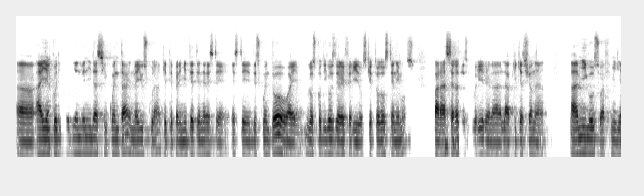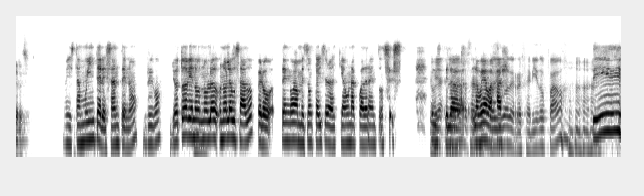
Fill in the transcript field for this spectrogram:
Ah, hay el código bienvenida 50 en mayúscula que te permite tener este, este descuento o hay los códigos de referidos que todos tenemos para hacer descubrir la, aplicación a, amigos o a familiares. está muy interesante, ¿no, Rigo? Yo todavía no, no, lo, no he usado, pero tengo a Maison Kaiser aquí a una cuadra, entonces este, la, voy a bajar. código de referido, Pau? Sí,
